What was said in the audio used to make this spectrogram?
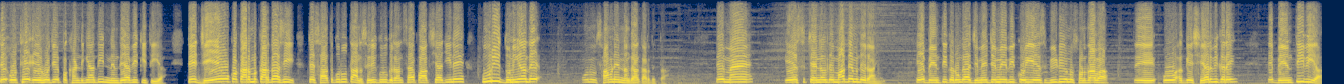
ਤੇ ਉਥੇ ਇਹੋ ਜਿਹੇ ਪਖੰਡੀਆਂ ਦੀ ਨਿੰਦਿਆ ਵੀ ਕੀਤੀ ਆ। ਤੇ ਜੇ ਉਹ ਕੋ ਕਰਮ ਕਰਦਾ ਸੀ ਤੇ ਸਤਿਗੁਰੂ ਧੰਨ ਸ੍ਰੀ ਗੁਰੂ ਗ੍ਰੰਥ ਸਾਹਿਬ ਪਾਤਸ਼ਾਹ ਜੀ ਨੇ ਪੂਰੀ ਦੁਨੀਆ ਦੇ ਉਹਨੂੰ ਸਾਹਮਣੇ ਨੰਗਾ ਕਰ ਦਿੱਤਾ। ਤੇ ਮੈਂ ਇਸ ਚੈਨਲ ਦੇ ਮਾਧਿਅਮ ਦੇ ਰਾਹੀਂ ਇਹ ਬੇਨਤੀ ਕਰੂੰਗਾ, ਜਿਵੇਂ ਜਿਵੇਂ ਵੀ ਕੋਈ ਇਸ ਵੀਡੀਓ ਨੂੰ ਸੁਣਦਾ ਵਾ, ਤੇ ਉਹ ਅੱਗੇ ਸ਼ੇਅਰ ਵੀ ਕਰੇ। ਤੇ ਬੇਨਤੀ ਵੀ ਆ,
